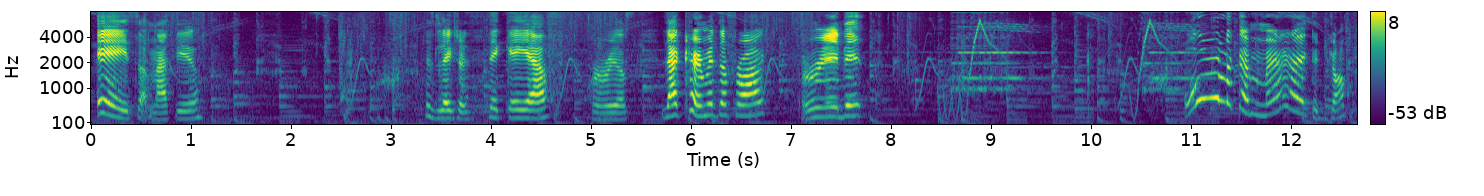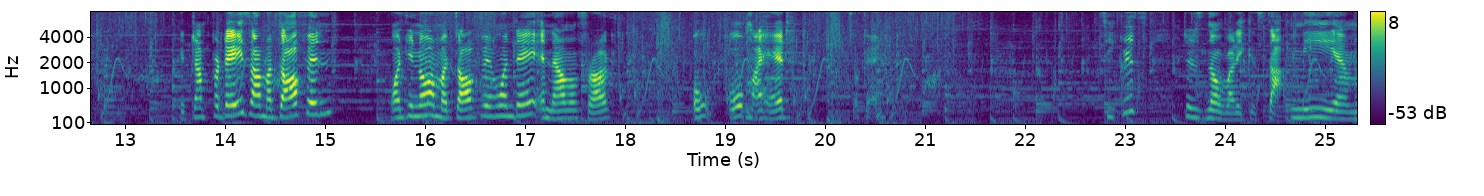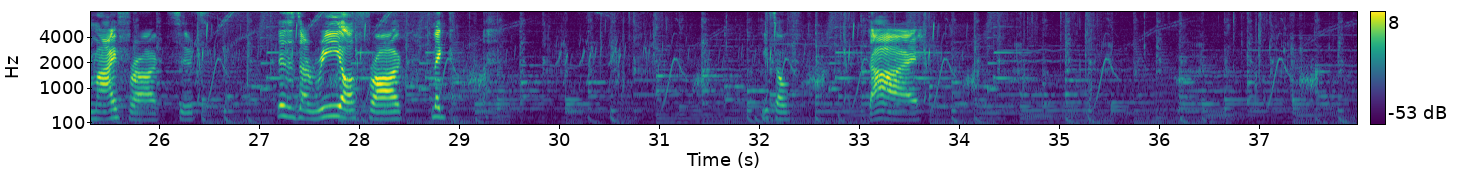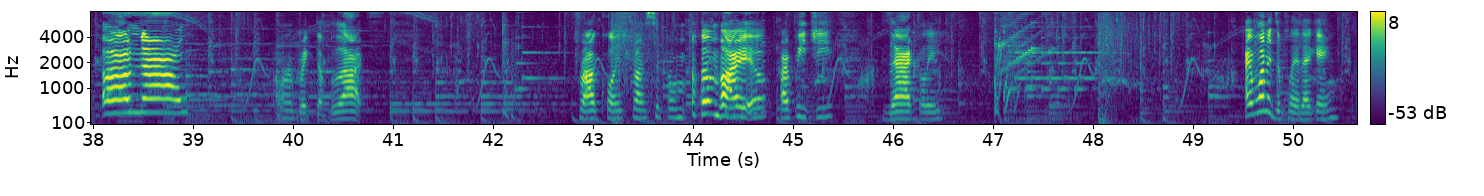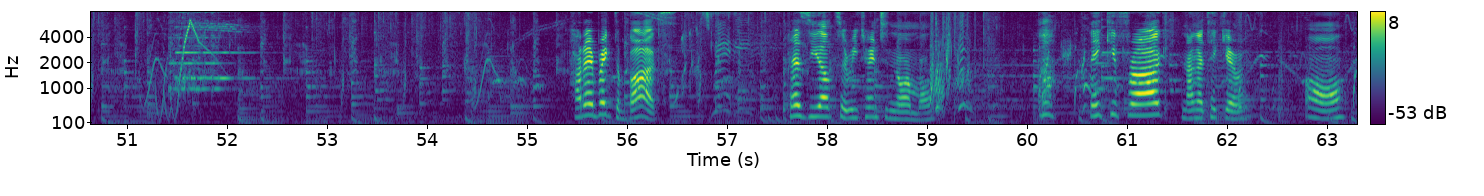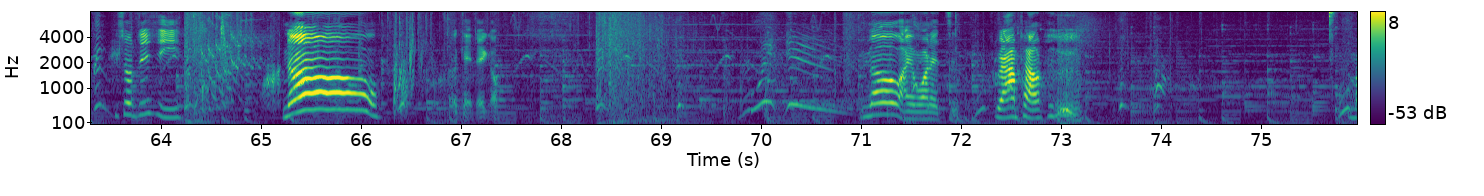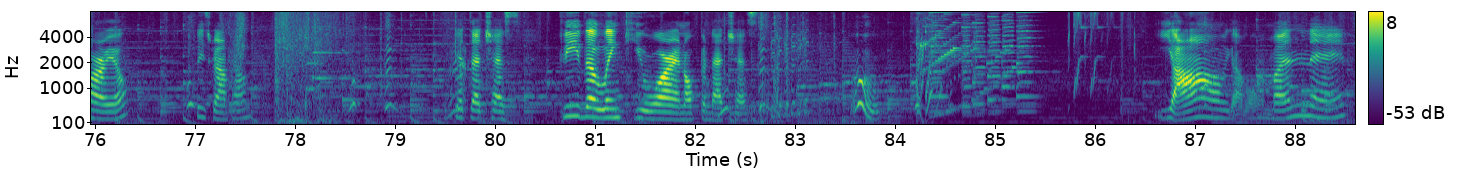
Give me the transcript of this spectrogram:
hey, what's up, Matthew? His legs are thick AF. For real. Is that Kermit the Frog? Ribbit. Oh, look at me. I could jump. I jump for days. I'm a dolphin. Want you know I'm a dolphin one day and now I'm a frog. Oh, oh, my head. It's okay. Secrets? There's nobody can stop me and my frog suit. This is a real frog. Like... So... Die. Oh no! I want to break the blocks. Frog coins from Super Mario RPG. Exactly. I wanted to play that game. How did I break the box? Press ZL to return to normal. Thank you, Frog. Now I'm gonna take your... Oh, you're so dizzy. No! Okay, there you go. No, I wanted to. Ground pound. Mario, please ground pound. Get that chest. Be the link you are and open that chest. Ooh. Yeah, we got more money.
